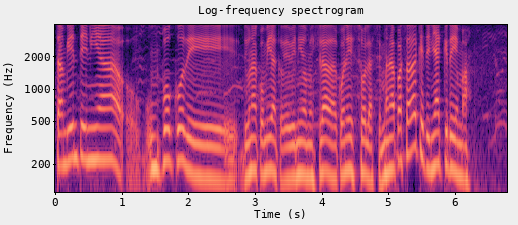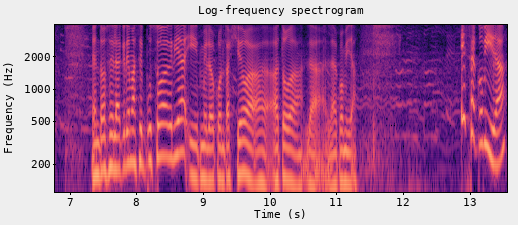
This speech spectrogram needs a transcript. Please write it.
también tenía un poco de, de una comida que había venido mezclada con eso la semana pasada que tenía crema. Entonces la crema se puso agria y me lo contagió a, a toda la, la comida. Esa comida,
